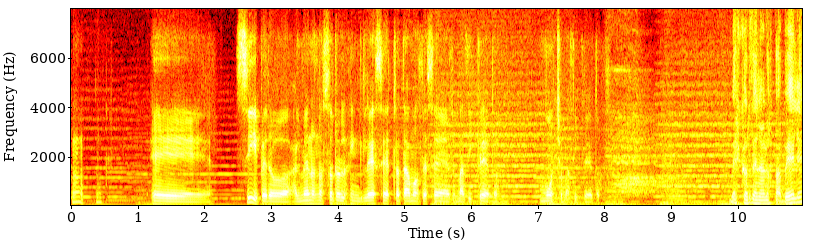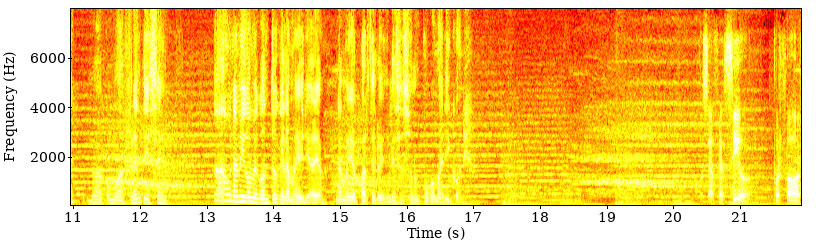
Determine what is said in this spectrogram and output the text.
Eh, sí, pero al menos nosotros los ingleses tratamos de ser más discretos. Mucho más discretos. Ves que ordena los papeles, lo acomoda frente y dice: Ah, un amigo me contó que la mayoría, la mayor parte de los ingleses son un poco maricones. O sea, ofensivo, por favor.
